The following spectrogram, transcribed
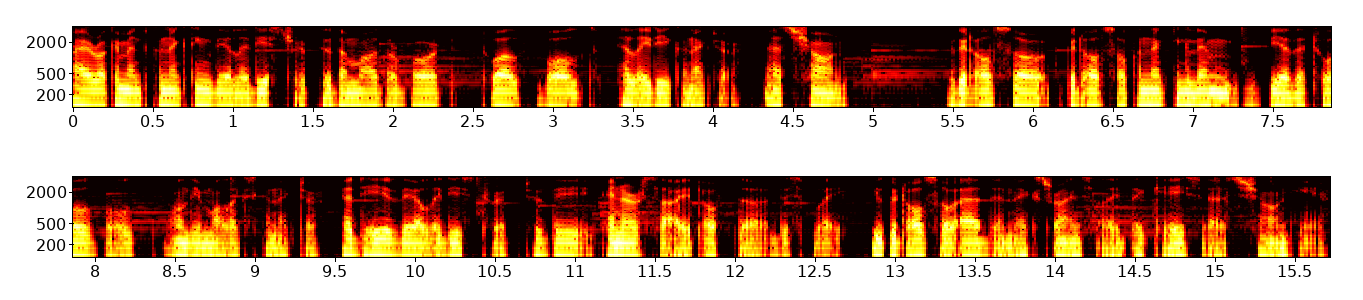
I recommend connecting the LED strip to the motherboard 12 volt LED connector as shown. You could also could also connecting them via the 12 volt on the Molex connector. Adhere the LED strip to the inner side of the display. You could also add an extra inside the case as shown here.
